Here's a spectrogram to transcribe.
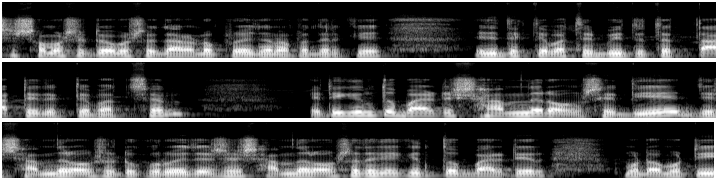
সেই সমস্যাটি অবশ্যই জানানো প্রয়োজন আপনাদেরকে। এই যে দেখতে পাচ্ছেন, বিদ্যুতের তারটি দেখতে পাচ্ছেন। এটি কিন্তু বাড়িটির সামনের অংশে দিয়ে, যে সামনের অংশটুকু রয়েছে সেই সামনের অংশ থেকে কিন্তু বাড়িটির মোটামুটি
